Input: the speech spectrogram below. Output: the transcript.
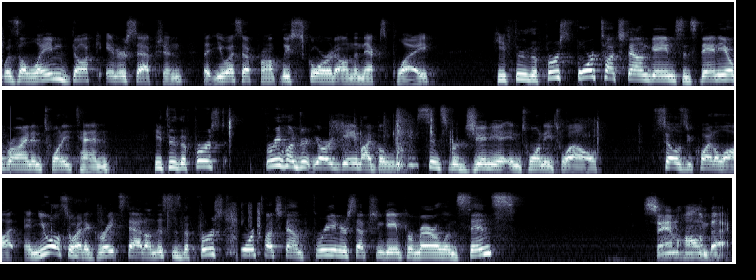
was a lame duck interception that USF promptly scored on the next play. He threw the first four touchdown games since Danny O'Brien in 2010. He threw the first 300 yard game, I believe, since Virginia in 2012 tells you quite a lot. And you also had a great stat on this is the first four touchdown, three interception game for Maryland since Sam Hollenbeck.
